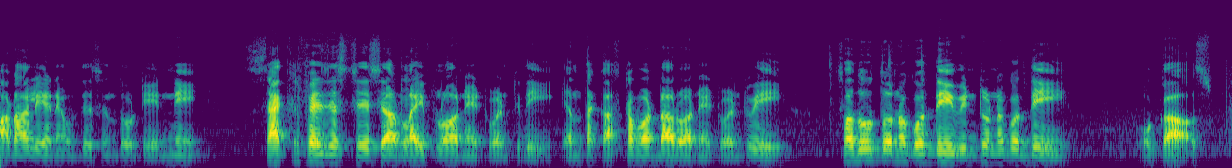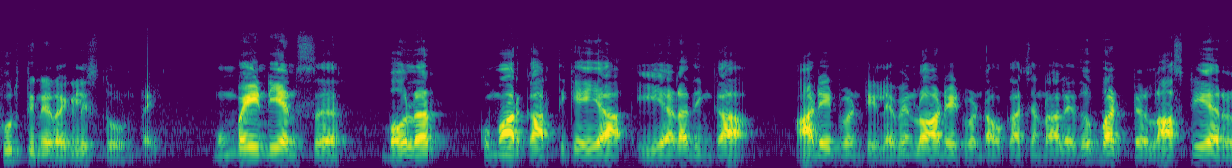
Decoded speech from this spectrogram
ఆడాలి అనే ఉద్దేశంతో ఎన్ని సాక్రిఫైజెస్ చేశారు లైఫ్లో అనేటువంటిది ఎంత కష్టపడ్డారు అనేటువంటివి చదువుతున్న కొద్దీ వింటున్న కొద్దీ ఒక స్ఫూర్తిని రగిలిస్తూ ఉంటాయి. ముంబై ఇండియన్స్ బౌలర్ కుమార్ కార్తికేయ ఈ ఏడాది ఇంకా ఆడేటువంటి లెవెన్లో ఆడేటువంటి అవకాశం రాలేదు. బట్ లాస్ట్ ఇయర్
